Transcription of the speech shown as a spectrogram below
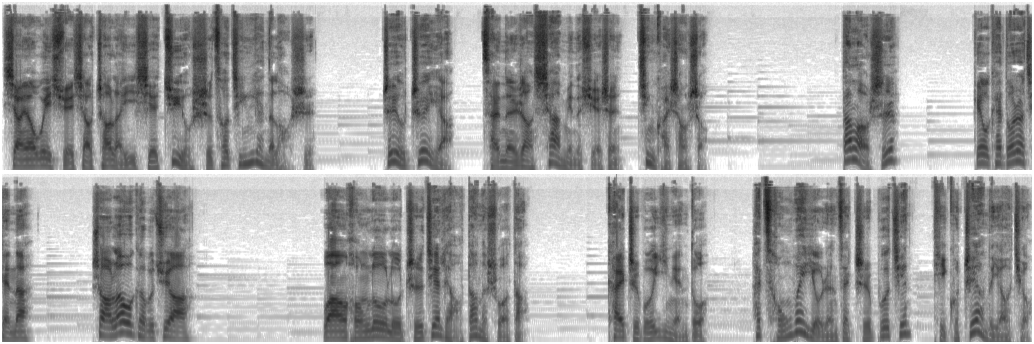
想要为学校招来一些具有实操经验的老师，只有这样才能让下面的学生尽快上手。当老师，给我开多少钱呢？少了我可不去啊！网红露露直截了当的说道：“开直播一年多。”还从未有人在直播间提过这样的要求，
